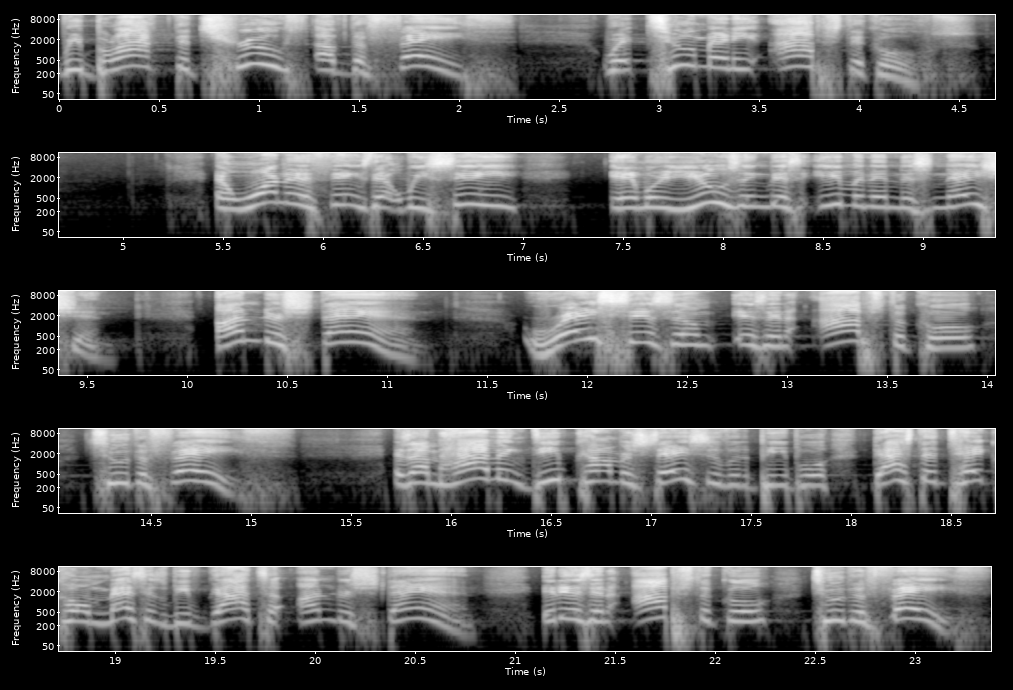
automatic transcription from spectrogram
We block the truth of the faith with too many obstacles. And one of the things that we see, and we're using this even in this nation, understand racism is an obstacle to the faith. As I'm having deep conversations with people, that's the take home message we've got to understand. It is an obstacle to the faith.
